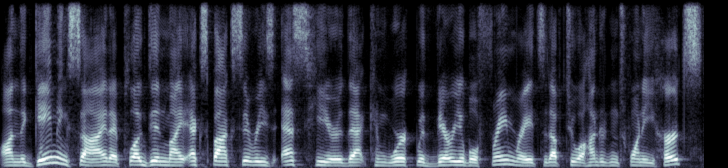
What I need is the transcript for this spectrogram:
On the gaming side, I plugged in my Xbox Series S here that can work with variable frame rates at up to 120 hertz.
